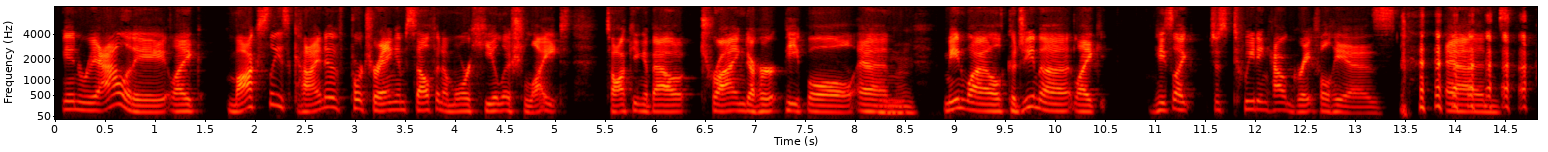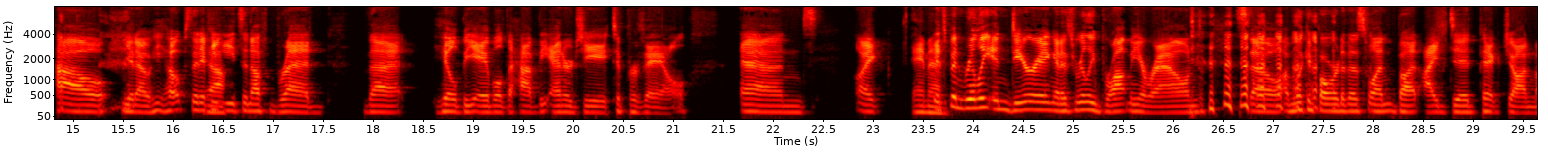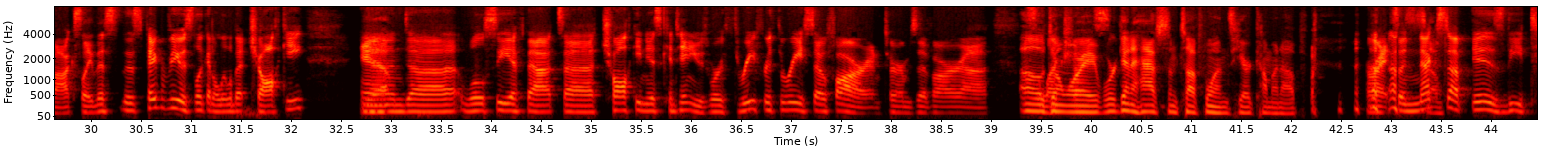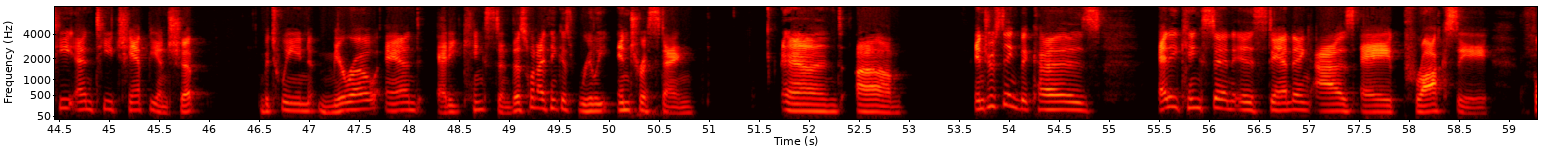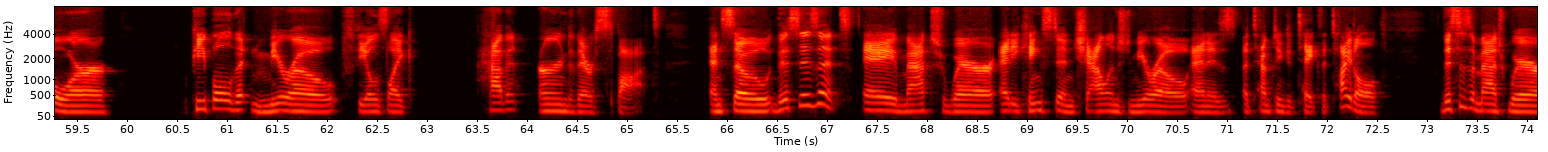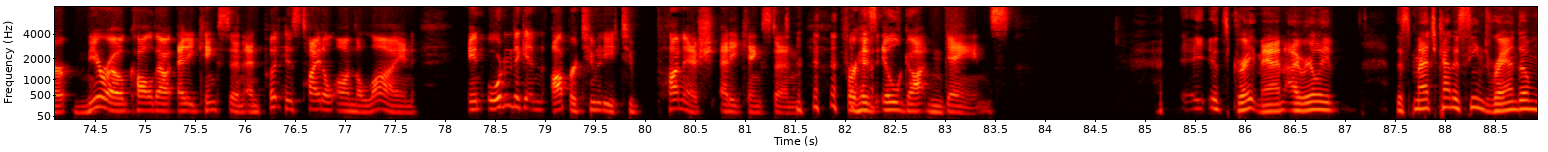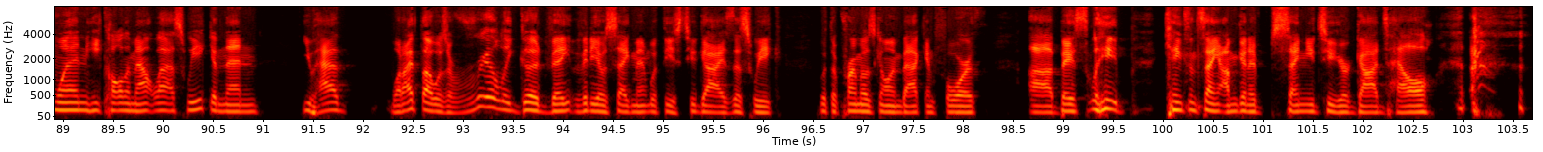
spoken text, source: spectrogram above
in reality, like Moxley's kind of portraying himself in a more heelish light, talking about trying to hurt people. And Mhm. meanwhile, Kojima, like, he's like just tweeting how grateful he is and how, you know, he hopes that if Yeah. he eats enough bread, that he'll be able to have the energy to prevail. And like, Amen. it's been really endearing and it's really brought me around so I'm looking forward to this one. But I did pick John Moxley. This this pay per view is looking a little bit chalky, and uh, we'll see if that uh, chalkiness continues. We're three for three so far in terms of our. Uh, oh, don't worry, we're gonna have some tough ones here coming up. all right. So So- next up is the TNT Championship between Miro and Eddie Kingston. This one I think is really interesting, and um, interesting because Eddie Kingston is standing as a proxy for people that Miro feels like haven't earned their spot. And so this isn't a match where Eddie Kingston challenged Miro and is attempting to take the title. This is a match where Miro called out Eddie Kingston and put his title on the line in order to get an opportunity to punish Eddie Kingston for his ill-gotten gains. it's great, man. I really this match kind of seemed random when he called him out last week, and then you had what I thought was a really good vi- video segment with these two guys this week, with the promos going back and forth. Uh, basically, Kingston saying, "I'm gonna send you to your god's hell,"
